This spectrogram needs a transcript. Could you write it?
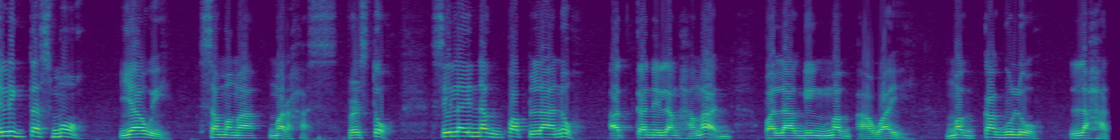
Iligtas mo, Yahweh, sa mga marahas. Verse 2, Sila'y nagpaplano at kanilang hangad palaging mag-away, magkagulo lahat.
